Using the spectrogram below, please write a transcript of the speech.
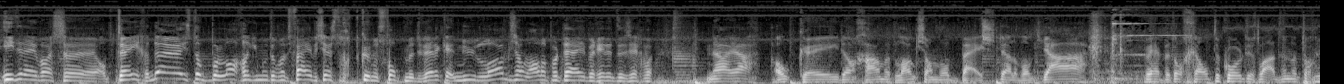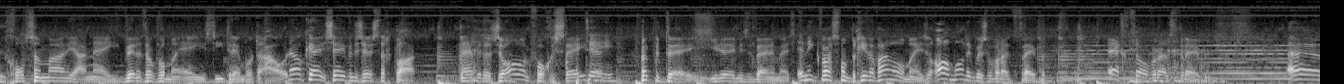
Iedereen was er op tegen. Nee, is toch belachelijk. Je moet toch met 65 kunnen stoppen met werken. En nu langzaam alle partijen beginnen te zeggen. van, Nou ja, oké, dan gaan we het langzaam wat bijstellen. Want ja, we hebben toch geldtekort. Dus laten we het toch in godsnaam maar. Ja, nee, ik ben het ook wel mee eens. Iedereen wordt ouder. Nou oké, 67, klaar. We hebben er zo lang voor gestreden. Huppatee. Iedereen is het bijna mee eens. En ik was van het begin af aan al mee eens. Oh man, ik ben zo vooruitstrevend. Echt zo vooruitstrevend. Eh,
